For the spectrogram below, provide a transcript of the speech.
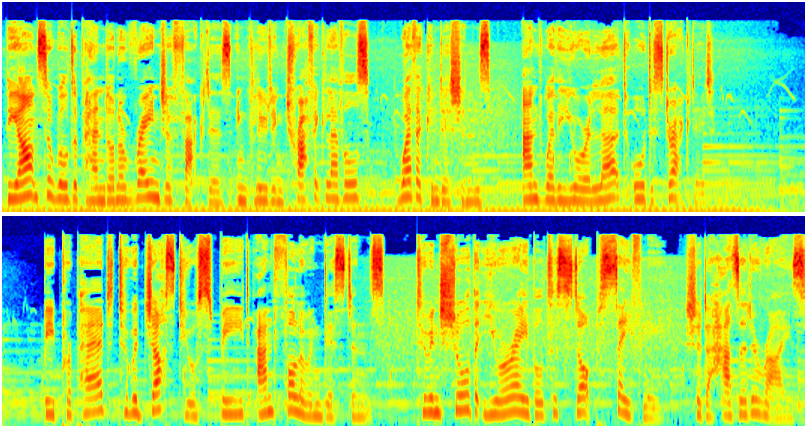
The answer will depend on a range of factors, including traffic levels, weather conditions, and whether you're alert or distracted. Be prepared to adjust your speed and following distance to ensure that you are able to stop safely should a hazard arise.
